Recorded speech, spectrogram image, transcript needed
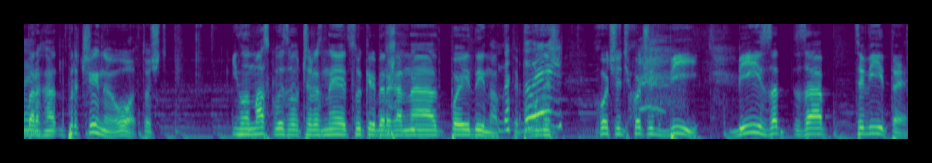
Цукерберга. Причиною, о, точно. Ілон Маск визвав через неї Цукерберга на поєдинок. Типу, вони ж хочуть, хочуть бій. Бій за, за твіти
